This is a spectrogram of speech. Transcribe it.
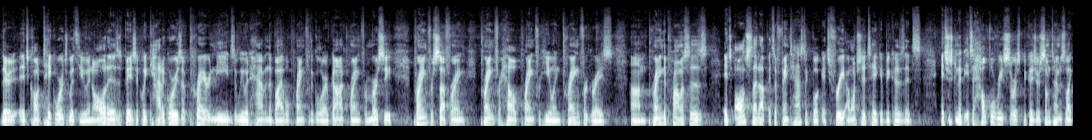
There, it's called Take Words with You, and all it is is basically categories of prayer needs that we would have in the Bible praying for the glory of God, praying for mercy, praying for suffering, praying for help, praying for healing, praying for grace, um, praying the promises. It's all set up. It's a fantastic book. It's free. I want you to take it because it's it's just going to be it's a helpful resource because you're sometimes like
